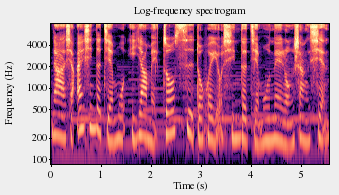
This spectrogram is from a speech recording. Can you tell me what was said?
那小爱心的节目一样，每周四都会有新的节目内容上线。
